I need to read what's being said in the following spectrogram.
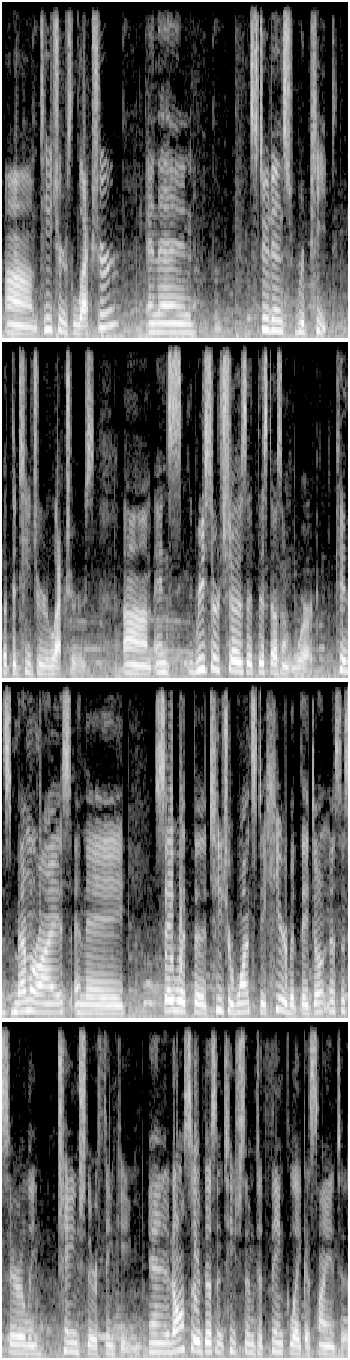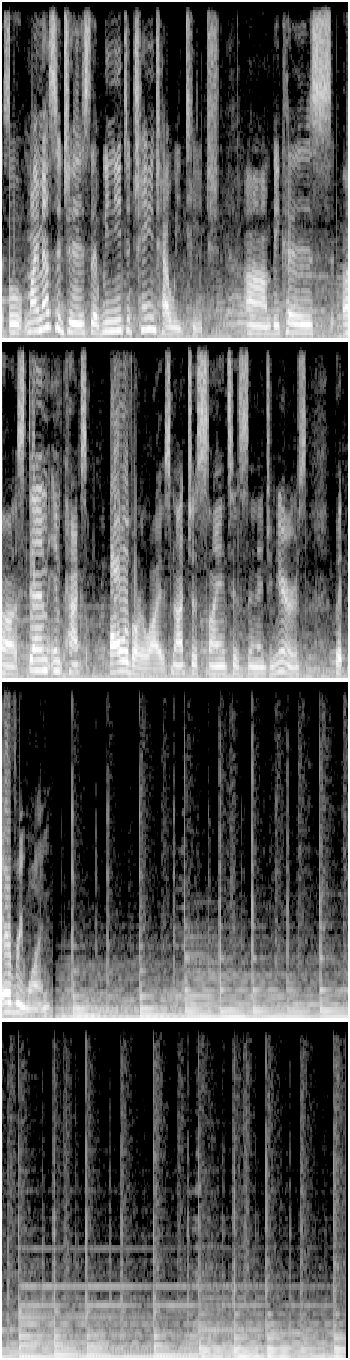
Um, teachers lecture and then students repeat, but the teacher lectures. Um, and research shows that this doesn't work. Kids memorize and they say what the teacher wants to hear, but they don't necessarily change their thinking. And it also doesn't teach them to think like a scientist. So my message is that we need to change how we teach um, because uh, STEM impacts all of our lives, not just scientists and engineers, but everyone.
